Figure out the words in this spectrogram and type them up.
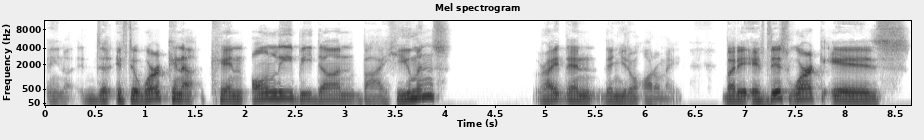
you know if the work cannot can only be done by humans right then then you don't automate but if this work is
